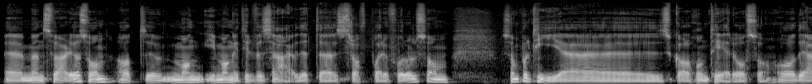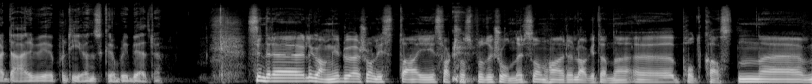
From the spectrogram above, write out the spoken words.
Uh, men så er det jo sånn at man, i mange tilfeller så er jo dette straffbare forhold som, som politiet skal håndtere også. Og det er der vi, politiet ønsker å bli bedre. Sindre Leganger, du er journalist da i Svarttrost Produksjoner som har laget denne eh, podkasten. Eh,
